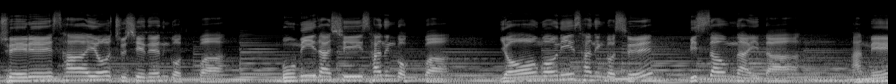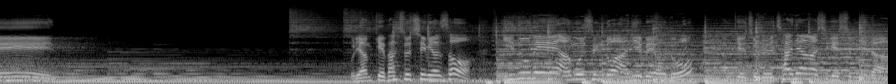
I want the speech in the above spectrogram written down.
죄를 사하여 주시는 것과 몸이 다시 사는 것과 영원히 사는 것을 믿사옵나이다. 아멘. 우리 함께 박수 치면서 이 눈에 아무 증거 아니 배워도 함께 주를 찬양하시겠습니다.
